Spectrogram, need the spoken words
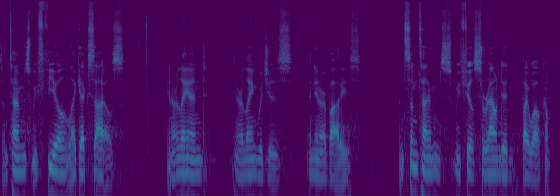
Sometimes we feel like exiles in our land, in our languages, and in our bodies. And sometimes we feel surrounded by welcome.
